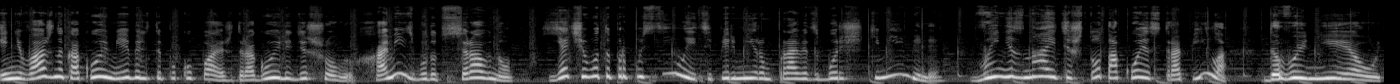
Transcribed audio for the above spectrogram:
И неважно, какую мебель ты покупаешь, дорогую или дешевую, хамить будут все равно. Я чего-то пропустила, и теперь миром правят сборщики мебели? Вы не знаете, что такое стропила? Да вы неуч!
